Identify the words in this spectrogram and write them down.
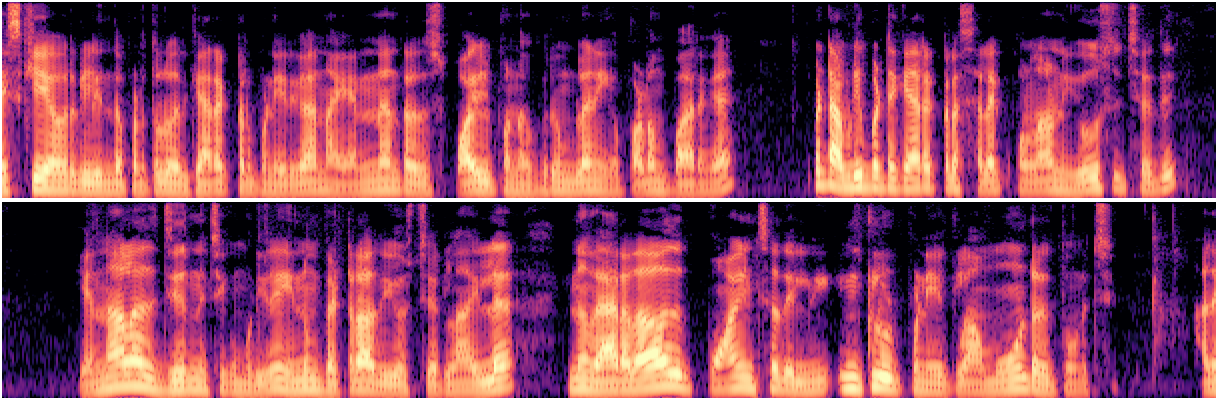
எஸ்கே அவர்கள் இந்த படத்தில் ஒரு கேரக்டர் பண்ணியிருக்கார் நான் என்னன்றது ஸ்பாயில் பண்ண விரும்பல. நீங்கள் படம் பாருங்கள் பட் அப்படிப்பட்ட கேரக்டரை செலக்ட் பண்ணலாம்னு யோசிச்சது. என்னால் அது ஜீர்ணிச்சிக்க முடியல. இன்னும் பெட்டராக அதை யோசிச்சிருக்கலாம் இல்லை இன்னும் வேறு ஏதாவது பாயிண்ட்ஸ் அதை இன்க்ளூட் பண்ணியிருக்கலாமோன்றது தோணுச்சு. அந்த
